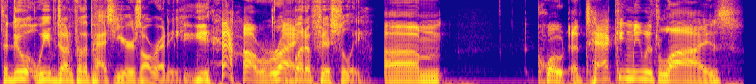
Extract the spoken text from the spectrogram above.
To do what we've done for the past years already, yeah, right. but officially. um, quote, attacking me with lies.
